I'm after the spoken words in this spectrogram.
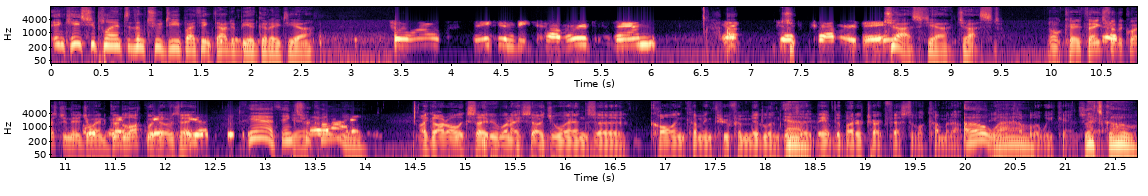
In case you planted them too deep, I think that would be a good idea. So how they can be covered then? Like, just covered, eh? Just yeah, just. Okay, thanks for the question there, Joanne. Good luck with thank those, eh? Yeah, thanks Yeah. for calling. I got all excited when I saw Joanne's uh, calling coming through from Midland because Yeah. they, they have the Butter Tart Festival coming up. Oh, think, wow. a couple of weekends. Let's yeah. go.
